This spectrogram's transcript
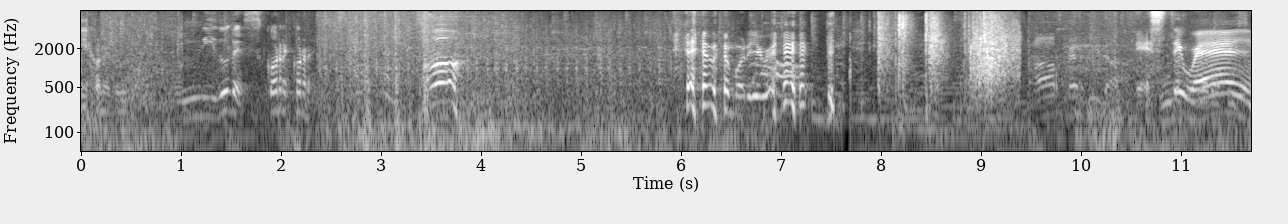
Híjole, tú. Ni dudes, corre, corre. ¡Oh! Me morí, güey. Este güey.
